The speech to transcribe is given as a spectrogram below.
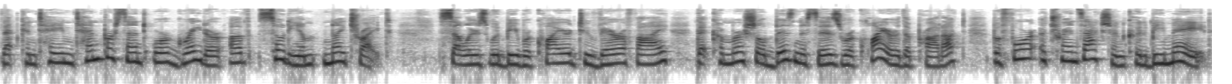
that contain 10% or greater of sodium nitrite. Sellers would be required to verify that commercial businesses require the product before a transaction could be made,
